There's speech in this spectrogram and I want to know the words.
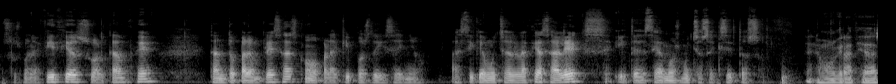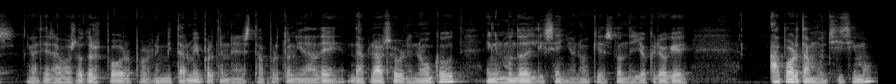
sus beneficios, su alcance, tanto para empresas como para equipos de diseño. Así que muchas gracias Alex y te deseamos muchos éxitos. gracias, gracias a vosotros por, invitarme y por tener esta oportunidad de, de hablar sobre no-code en el mundo del diseño, ¿no? que es donde yo creo que aporta muchísimo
